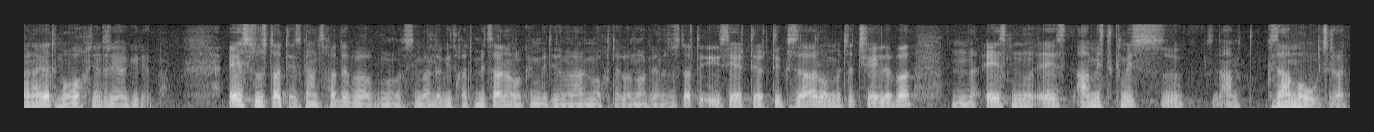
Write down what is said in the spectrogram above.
არანაირად მოვახდინოთ რეაგირება. ეს ზუსტად ეს განცხადება სიმართლე გითხრათ მეც არ მაქვს იმედი რომ რამე მოხდება მაგრამ ზუსტად ის ერთ-ერთი გზა რომელსაც შეიძლება ეს ეს ამის თქმის ამ გზა მოუჭრათ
